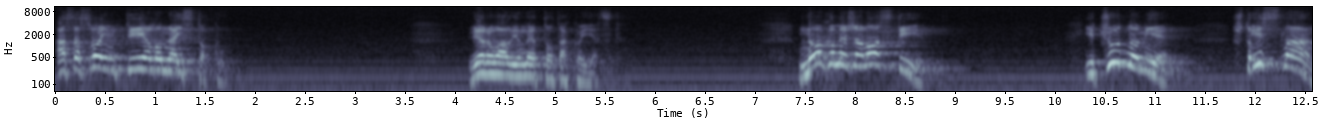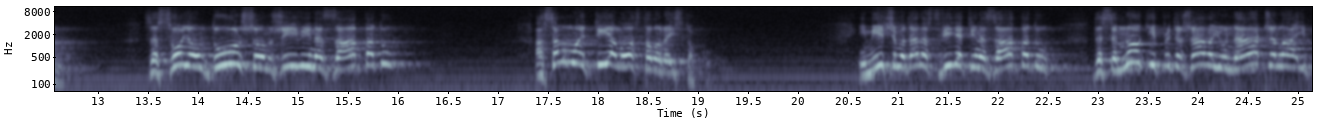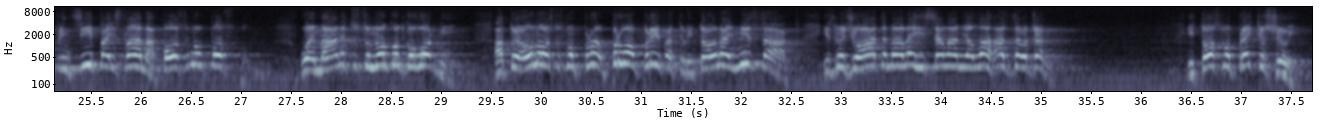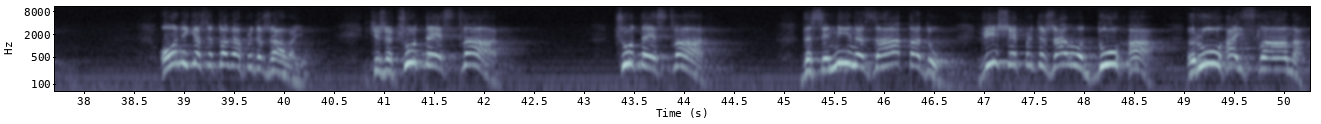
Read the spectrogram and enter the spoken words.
a sa svojim tijelom na istoku. Vjerovali ili ne, to tako jeste. Mnogo me žalosti i čudno mi je što Islam za svojom dušom živi na zapadu, a samo mu je tijelo ostalo na istoku. I mi ćemo danas vidjeti na zapadu da se mnogi pridržavaju načela i principa Islama, posebno u poslu. U emanetu su mnogo odgovorniji. A to je ono što smo prvo prihvatili, to je onaj misak između Adama, alaihi selam i Allaha azza wa džanu. I to smo prekršili. Oni ga se toga pridržavaju. Kaže, čudna je stvar, čudna je stvar, da se mi na zapadu više pridržavamo duha, ruha islama,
